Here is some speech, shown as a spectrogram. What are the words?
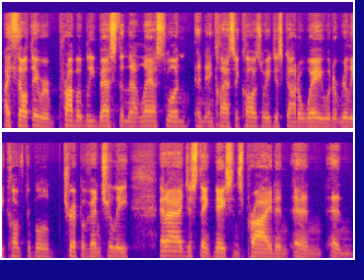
I thought they were probably best in that last one, and, and Classic Causeway just got away with a really comfortable trip eventually, and I just think Nation's Pride and and and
